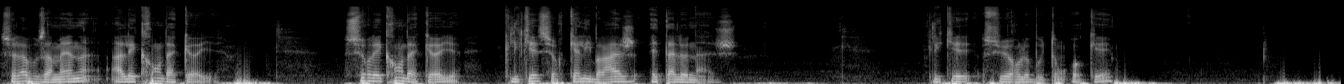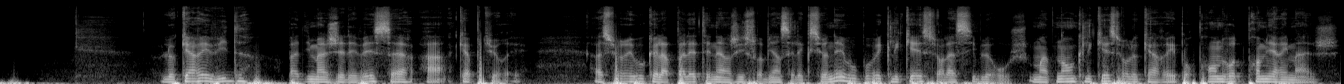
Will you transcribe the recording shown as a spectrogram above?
Cela vous amène à l'écran d'accueil. Sur l'écran d'accueil, cliquez sur Calibrage étalonnage. Cliquez sur le bouton OK. Le carré vide d'image GDV sert à capturer. Assurez-vous que la palette énergie soit bien sélectionnée. Vous pouvez cliquer sur la cible rouge. Maintenant, cliquez sur le carré pour prendre votre première image.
